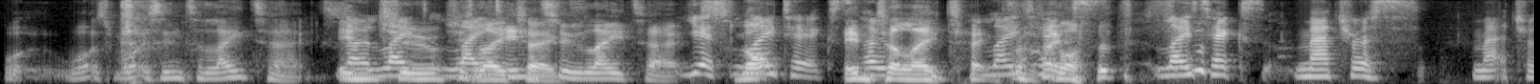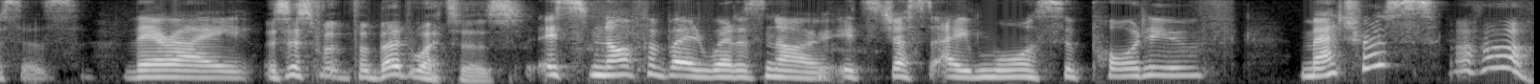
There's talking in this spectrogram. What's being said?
What, what's what is into latex? No, Into late- late- latex. Into latex. Yes, Not latex. into So latex. Latex, latex mattress mattresses. They're a. Is this for, for bedwetters? It's not for bedwetters. No, it's just a more supportive mattress. Uh-huh.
